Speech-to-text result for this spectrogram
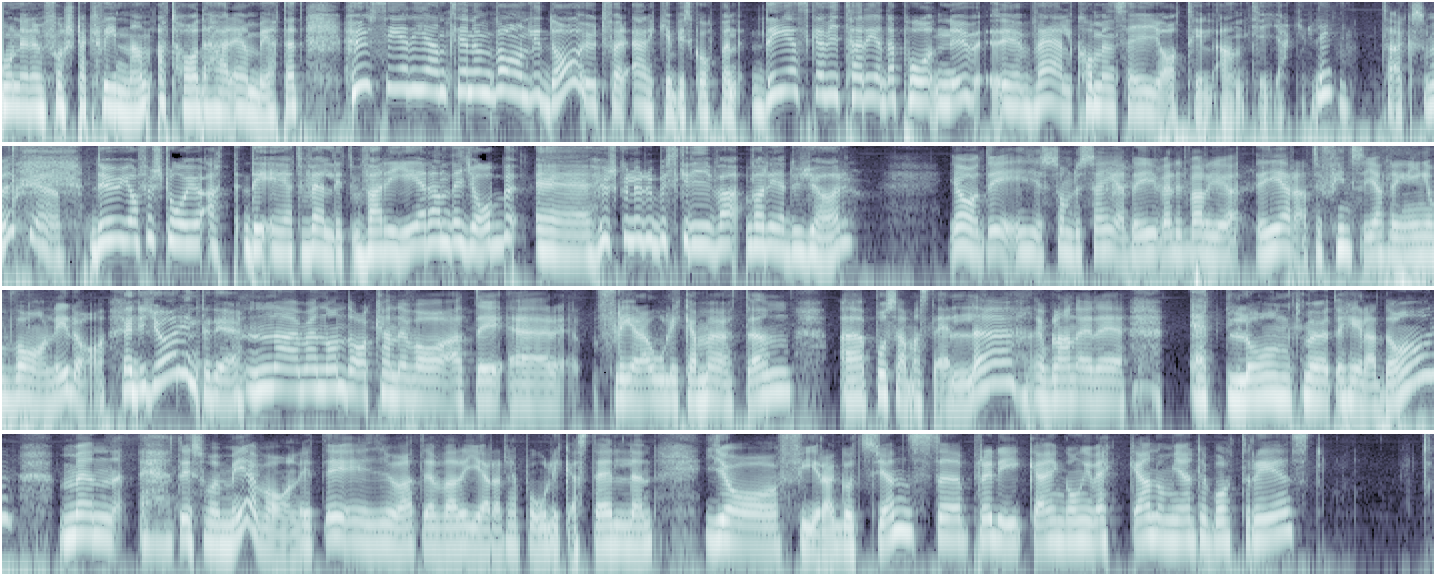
Hon är den första kvinnan att ha det här ämbetet. Hur ser egentligen en vanlig dag ut för ärkebiskopen? Det ska vi ta reda på nu. Eh, Välkommen säger jag till Antje Jackelin. Tack så mycket. Du, jag förstår ju att det är ett väldigt varierande jobb. Eh, hur skulle du beskriva vad det är du gör? Ja, det är som du säger, det är ju väldigt varierat. Det finns egentligen ingen vanlig dag. Nej, det gör inte det. Nej, men någon dag kan det vara att det är flera olika möten eh, på samma ställe. Ibland är det ett långt möte hela dagen. Men eh, det som är mer vanligt, det är ju att det varierar på olika ställen. Jag firar gudstjänst, predikar en gång i veckan om jag inte är bortrest.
